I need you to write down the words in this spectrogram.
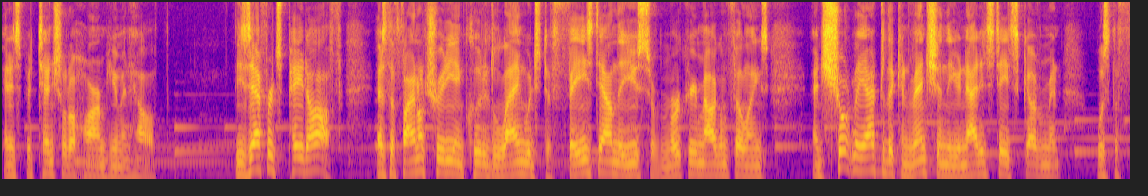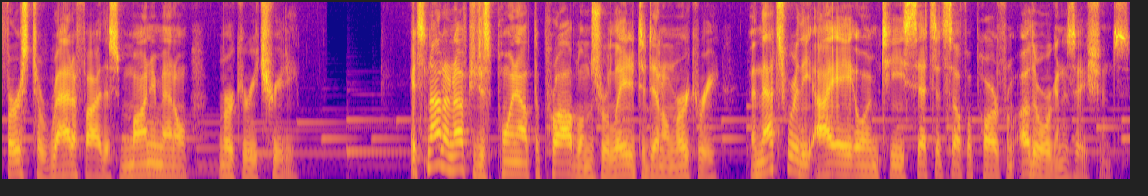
and its potential to harm human health. These efforts paid off, as the final treaty included language to phase down the use of mercury amalgam fillings, and shortly after the convention, the United States government was the first to ratify this monumental mercury treaty. It's not enough to just point out the problems related to dental mercury, and that's where the IAOMT sets itself apart from other organizations.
